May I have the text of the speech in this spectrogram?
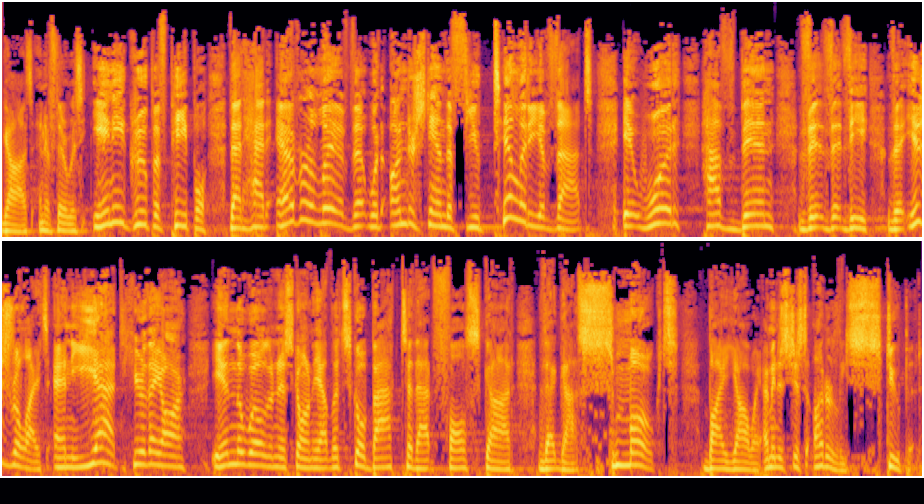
gods. And if there was any group of people that had ever lived that would understand the futility of that, it would have been the, the, the, the Israelites. And yet, here they are in the wilderness going, yeah, let's go back to that false God that got smoked by Yahweh. I mean, it's just utterly stupid.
